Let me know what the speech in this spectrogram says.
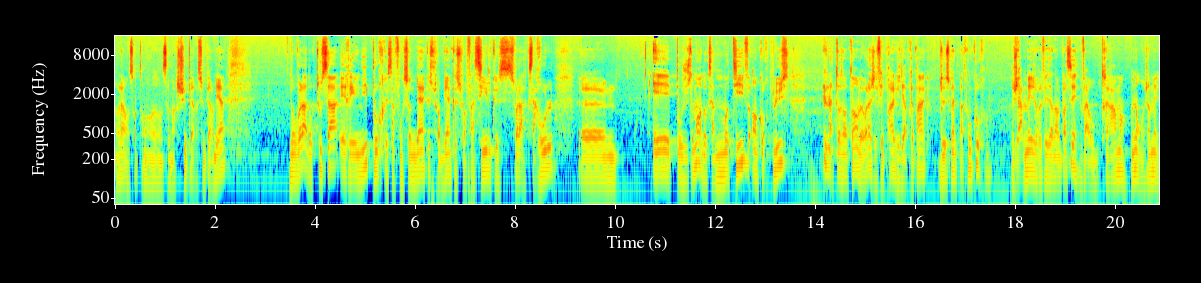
voilà, on s'entend, ça marche super, super bien. Donc voilà, donc tout ça est réuni pour que ça fonctionne bien, que ce soit bien, que ce soit facile, que ça roule. Euh, et pour justement, donc ça motive encore plus. À temps en temps, ben voilà, j'ai fait Prague, j'ai dit après Prague, deux semaines pas de concours. Jamais j'aurais fait ça dans le passé, enfin ou très rarement. Mais non, jamais.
